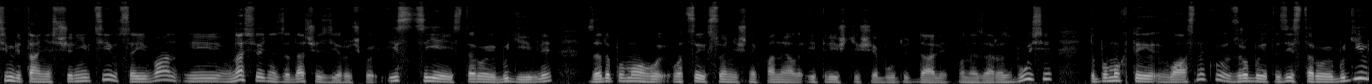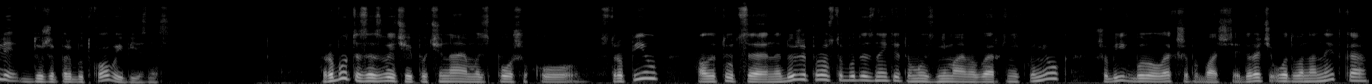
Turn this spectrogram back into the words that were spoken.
Всім вітання з Чернівців, це Іван, і у нас сьогодні задача зірочкою. Із цієї старої будівлі за допомогою оцих сонячних панелей і трішки ще будуть далі, вони зараз в бусі, допомогти власнику зробити зі старої будівлі дуже прибутковий бізнес. Роботи зазвичай починаємо з пошуку стропіл, але тут це не дуже просто буде знайти, тому знімаємо верхній коньок, щоб їх було легше побачити. До речі, от вона нитка,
